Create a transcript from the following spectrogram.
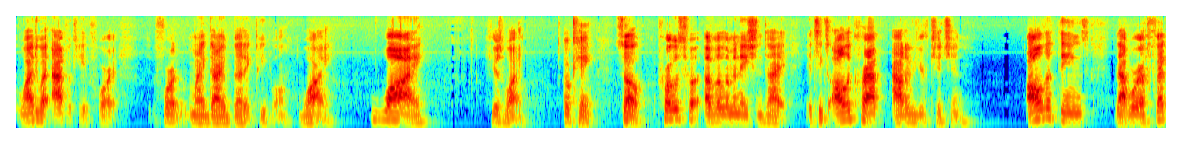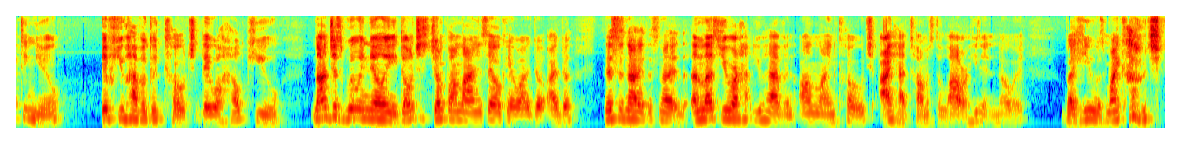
why do I advocate for it for my diabetic people? Why? Why? Here's why. Okay, so pros for, of elimination diet. It takes all the crap out of your kitchen. All the things that were affecting you. If you have a good coach, they will help you, not just willy nilly. Don't just jump online and say, okay, well, I don't, I don't. This is not it. This is not it. Unless you are you have an online coach. I had Thomas DeLauer. He didn't know it, but he was my coach.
